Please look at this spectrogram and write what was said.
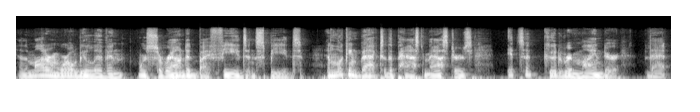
In the modern world we live in, we're surrounded by feeds and speeds. And looking back to the past masters, it's a good reminder that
